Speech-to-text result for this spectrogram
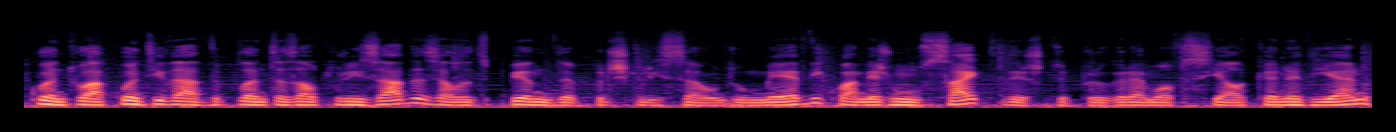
Quanto à quantidade de plantas autorizadas, ela depende da prescrição do médico. Há mesmo um site deste programa oficial canadiano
